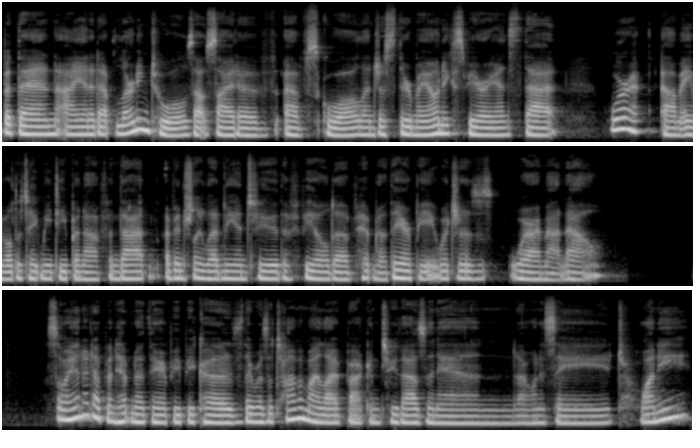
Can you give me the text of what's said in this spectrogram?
But then I ended up learning tools outside of, of school and just through my own experience that were um, able to take me deep enough. And that eventually led me into the field of hypnotherapy, which is where I'm at now. So I ended up in hypnotherapy because there was a time in my life back in 2000 and I want to say 20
